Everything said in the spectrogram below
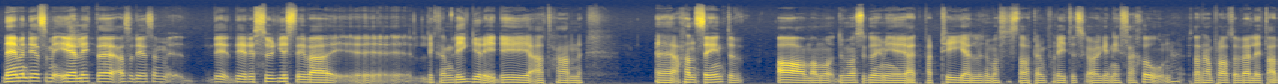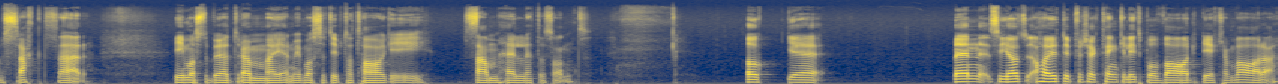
Nej men det som är lite, alltså det som, det, det, det suggestiva eh, liksom ligger i, det är att han, eh, han säger inte ja, ah, du måste gå med i ett parti eller du måste starta en politisk organisation, utan han pratar väldigt abstrakt så här. Vi måste börja drömma igen, vi måste typ ta tag i samhället och sånt. Och, eh, men så jag har ju typ försökt tänka lite på vad det kan vara.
